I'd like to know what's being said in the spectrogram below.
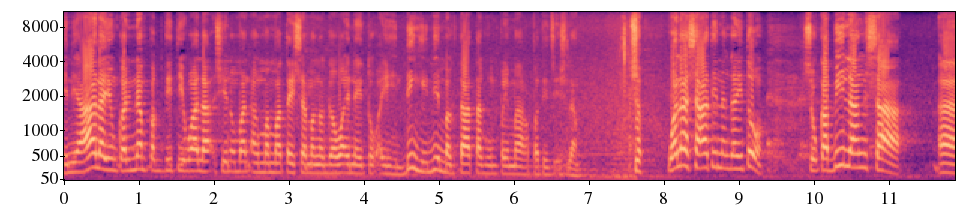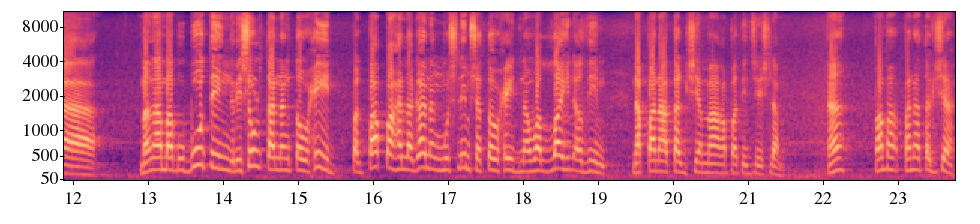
iniaalay yung kanilang pagtitiwala, sino man ang mamatay sa mga gawain na ito ay hindi hindi magtatagumpay mga kapatid sa Islam. So, wala sa atin ng ganito. So, kabilang sa ah, mga mabubuting resulta ng tauhid, pagpapahalaga ng Muslim sa tauhid na wallahi azim na panatag siya mga kapatid sa Islam. Ha? Pama, panatag siya.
